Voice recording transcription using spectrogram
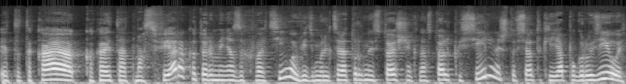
это такая какая-то атмосфера, которая меня захватила. Видимо, литературный источник настолько сильный, что все-таки я погрузилась.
